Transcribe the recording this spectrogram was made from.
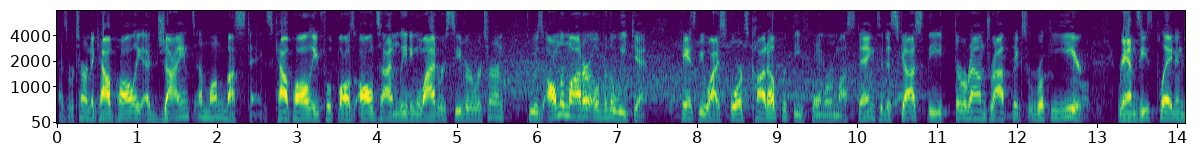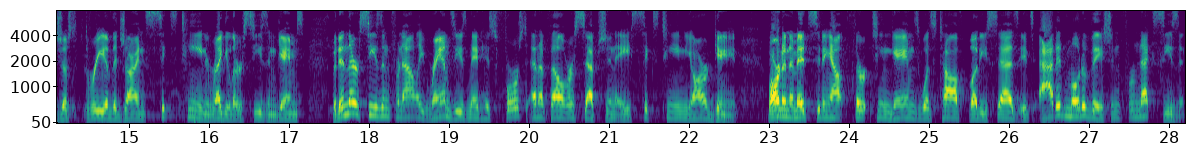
has returned to Cal Poly, a giant among Mustangs. Cal Poly football's all-time leading wide receiver returned to his alma mater over the weekend. KSBY Sports caught up with the former Mustang to discuss the third-round draft pick's rookie year. Ramses played in just three of the Giants' 16 regular season games, but in their season finale, Ramses made his first NFL reception, a 16-yard gain. Barden admits sitting out 13 games was tough, but he says it's added motivation for next season.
